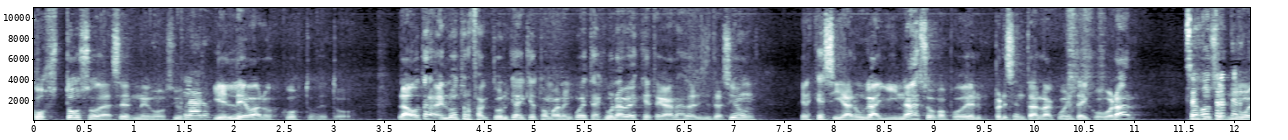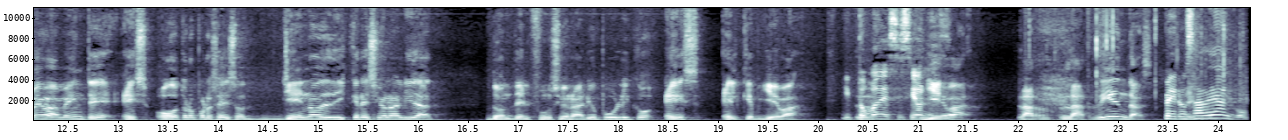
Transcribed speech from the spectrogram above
costoso de hacer negocios y eleva los costos de todo. La otra, el otro factor que hay que tomar en cuenta es que una vez que te ganas la licitación, tienes que sillar un gallinazo para poder presentar la cuenta y cobrar. Entonces, nuevamente es otro proceso lleno de discrecionalidad donde el funcionario público es el que lleva... Y toma decisiones. Lleva las riendas. Pero ¿sabe algo?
